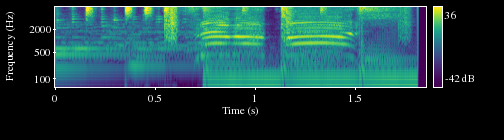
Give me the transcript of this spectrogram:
Thank you.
